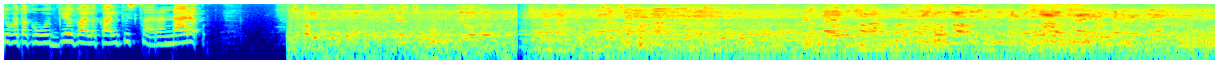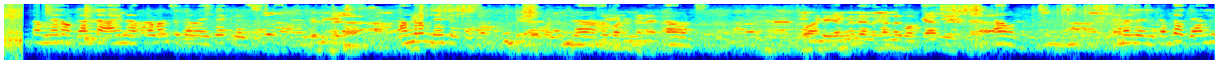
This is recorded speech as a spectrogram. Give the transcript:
యువతకు ఉద్యోగాలు కల్పిస్తారన్నారు. నేను ఒక గంట. ఆయన ప్రమాణ సిద్ధం అయితే లేచి అందరం లేచి వచ్చేసాం ఆ, అవును. ఎమ్మెల్యేలకు అందరికి ఒక గ్యాలరీ.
